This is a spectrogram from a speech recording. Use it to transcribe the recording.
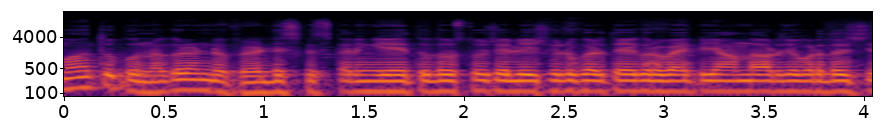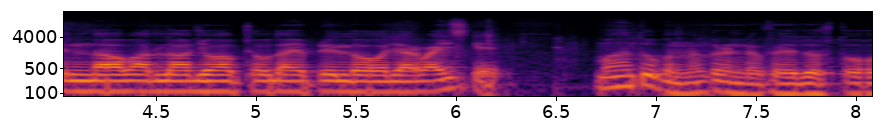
महत्वपूर्ण करंट अफेयर डिस्कस करेंगे। तो दोस्तों, चलिए शुरू करते हैं गुरु भाई के जानदार ज़बरदस्त जिंदाबाद लाजवाब चौदह अप्रैल 2022 के महत्वपूर्ण करंट अफेयर दोस्तों।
